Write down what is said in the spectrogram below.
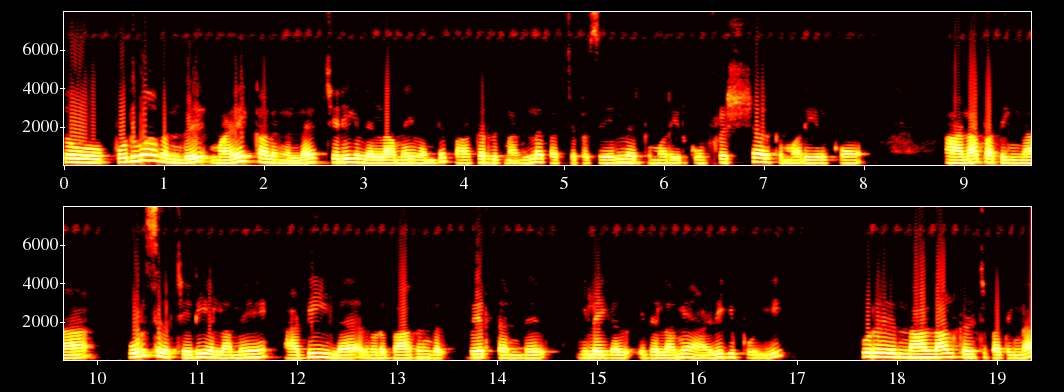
ஸோ பொதுவாக வந்து மழைக்காலங்களில் செடிகள் எல்லாமே வந்து பார்க்குறதுக்கு நல்ல பச்சை பசேல்னு இருக்க மாதிரி இருக்கும். ஃப்ரெஷ்ஷாக இருக்க மாதிரி இருக்கும். ஆனால் பார்த்திங்கன்னா ஒரு சில செடி எல்லாமே அடியில் அதனோட பாகங்கள் வேர்த்தண்டு இலைகள் இதெல்லாமே அழுகி போய் ஒரு நாலு நாள் கழித்து பார்த்திங்கன்னா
